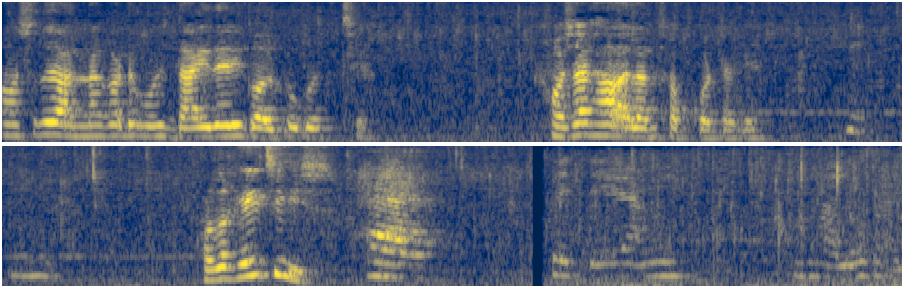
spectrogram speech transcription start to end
আমার সাথে রান্না করে বসে দাঁড়িয়ে দাঁড়িয়ে গল্প করছে। শশা খাওয়ালাম সব কটাকে শশা খেয়েছিস? হ্যাঁ খেতে আমি ভালো খাই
